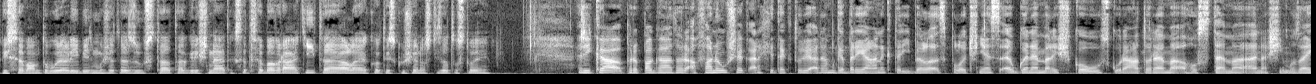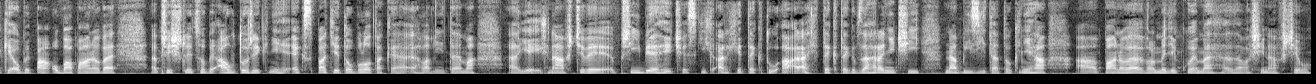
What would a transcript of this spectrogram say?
když se vám to bude líbit, můžete zůstat a když ne, tak se třeba vrátíte, ale jako ty zkušenosti za to stojí. Říká propagátor a fanoušek architektury Adam Gebrián, který byl společně s Eugenem Meliškou, s kurátorem, hostem naší mozaiky. Oba, oba pánové přišli, co by autoři knihy Expati, to bylo také hlavní téma jejich návštěvy, příběhy českých architektů a architektek v zahraničí. Nabízí tato kniha. A pánové, velmi děkujeme za vaši návštěvu.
